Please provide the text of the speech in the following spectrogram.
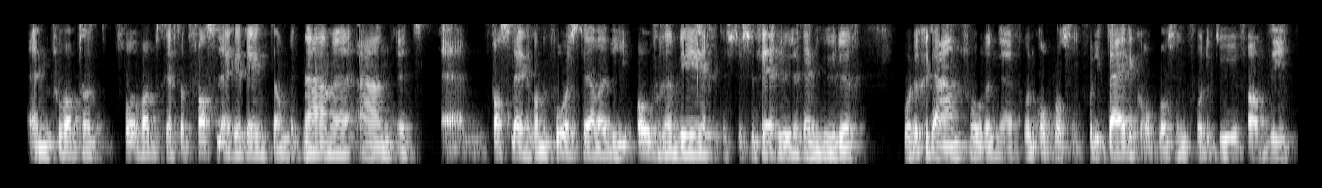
En voor wat, voor wat betreft dat vastleggen, denk dan met name aan het eh, vastleggen van de voorstellen die over en weer, dus tussen verhuurder en huurder, worden gedaan voor een, eh, voor een oplossing, voor die tijdelijke oplossing voor de duur van die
